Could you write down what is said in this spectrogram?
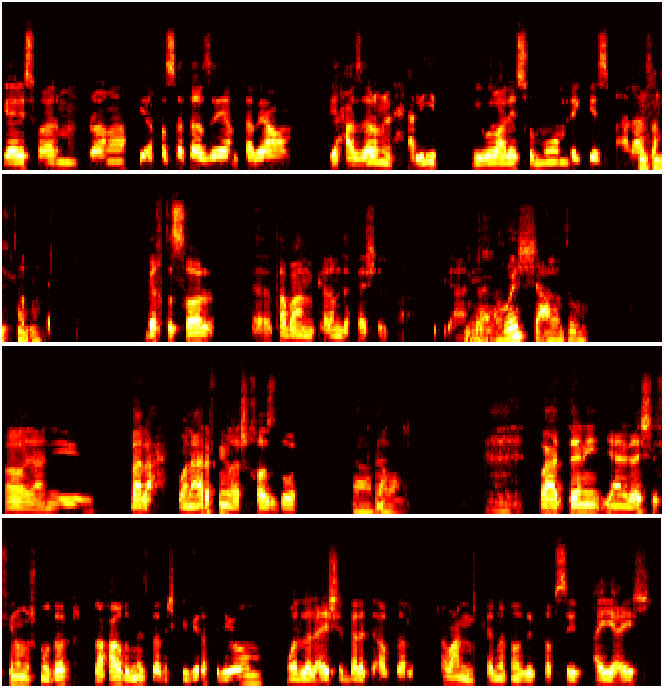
جالي سؤال من رانا في أخصائي تغذية متابعهم بيحذروا من الحليب بيقولوا عليه سموم للجسم. هل هذا؟ باختصار آه، طبعا الكلام ده فاشل. يعني وش على طول. آه يعني بلح. وأنا عارف مين الأشخاص دول. آه طبعا. واحد تاني يعني العيش الفينو مش مضر؟ لو هاخده بنسبة مش كبيرة في اليوم ولا العيش البلدي أفضل؟ طبعا اتكلمنا في الموضوع بالتفصيل أي عيش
